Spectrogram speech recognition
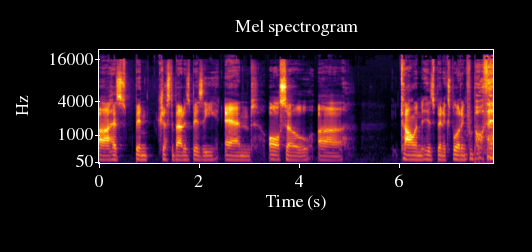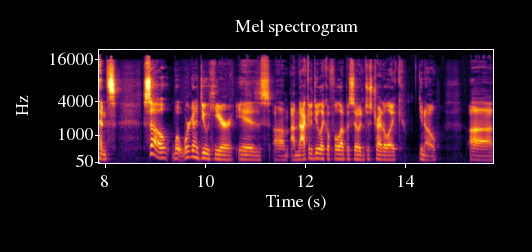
uh, has been just about as busy. And also, uh, Colin has been exploding from both ends. So, what we're to do here is um, I'm not to do like a full episode and just try to, like, you know, uh,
